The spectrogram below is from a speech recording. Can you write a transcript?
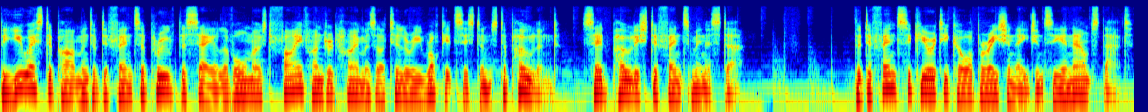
The US Department of Defense approved the sale of almost 500 HIMARS artillery rocket systems to Poland, said Polish Defense Minister. The Defense Security Cooperation Agency announced that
